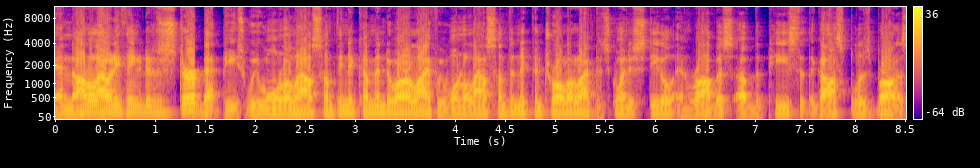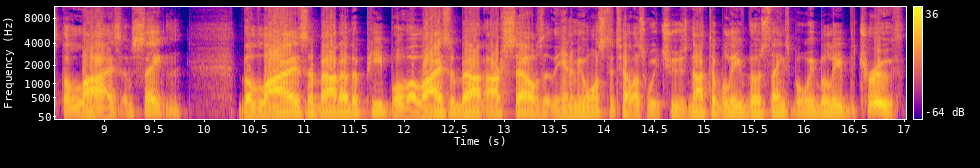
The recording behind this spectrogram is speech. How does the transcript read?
and not allow anything to disturb that peace. We won't allow something to come into our life. We won't allow something to control our life that's going to steal and rob us of the peace that the gospel has brought us. The lies of Satan, the lies about other people, the lies about ourselves that the enemy wants to tell us. We choose not to believe those things, but we believe the truth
